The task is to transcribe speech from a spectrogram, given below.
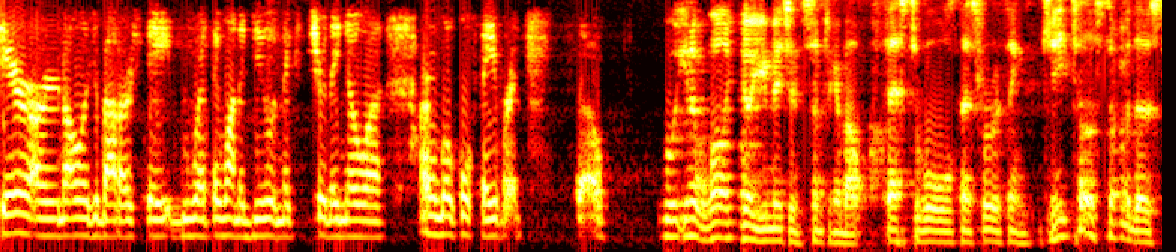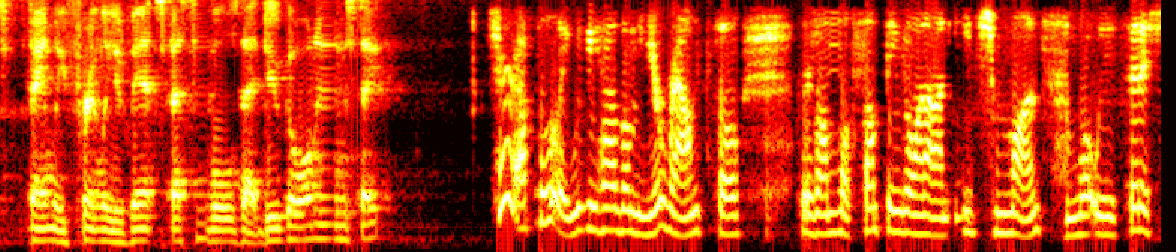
share our knowledge about our state and what they want to do and make sure they know uh, our local favorites. So well, you know, a while ago you mentioned something about festivals, that sort of thing. Can you tell us some of those family friendly events, festivals that do go on in the state? Sure, absolutely. We have them year round, so there's almost something going on each month. And what we finished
